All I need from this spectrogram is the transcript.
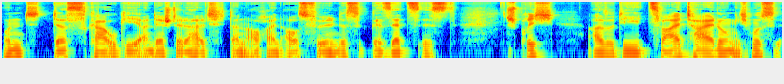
und das KUG an der Stelle halt dann auch ein ausfüllendes Gesetz ist. Sprich, also die Zweiteilung, ich muss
